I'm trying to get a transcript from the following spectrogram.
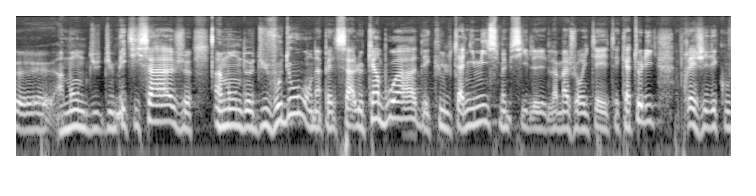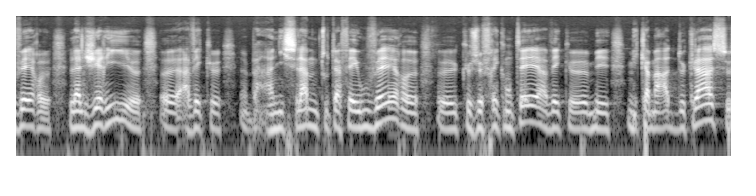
euh, un monde du, métissage, un monde du vaudou, on appelle ça le quimbois, des cultes animistes, même si la majorité était catholique. Après, j'ai découvert l'Algérie avec ben, un islam tout à fait ouvert que je fréquentais avec mes, camarades de classe.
